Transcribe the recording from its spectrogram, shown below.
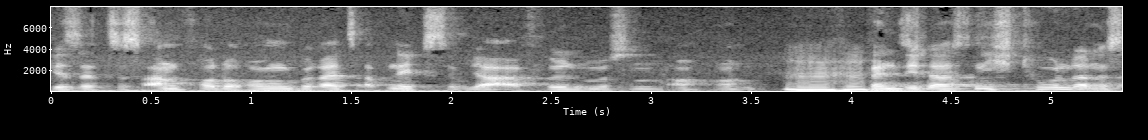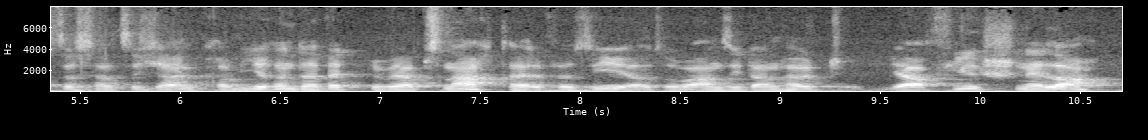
Gesetzesanforderungen bereits ab nächstem Jahr erfüllen müssen. Und mhm. wenn sie das nicht tun, dann ist das halt sicher ein gravierender Wettbewerbsnachteil für sie. Also waren sie dann halt ja viel schneller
